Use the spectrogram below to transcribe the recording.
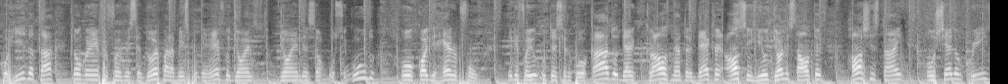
corrida, tá? Então o Graham foi o vencedor, parabéns para o Graham, o John, John Anderson o segundo, o Cody Harrison ele foi o terceiro colocado. Derek Kraus, Natalie Decker, Austin Hill, Johnny Stalter, Ross Stein, o Sheldon Creed,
